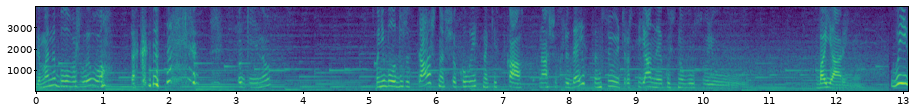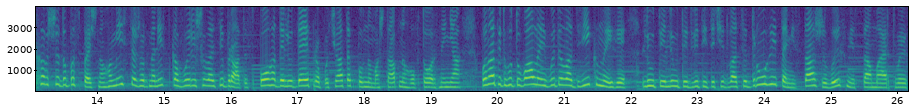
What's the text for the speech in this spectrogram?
для мене було важливо так спокійно. Мені було дуже страшно, що колись на кістках наших людей станцюють росіяни якусь нову свою бояриню. Виїхавши до безпечного місця, журналістка вирішила зібрати спогади людей про початок повномасштабного вторгнення. Вона підготувала і видала дві книги: Лютий-лютий 2022 та Міста живих, міста мертвих.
